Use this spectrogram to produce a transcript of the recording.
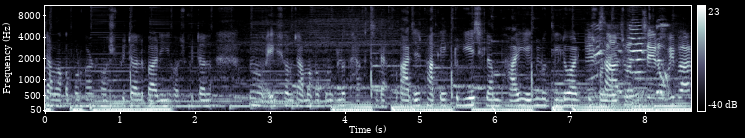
জামা কাপড় কারণ হসপিটাল বাড়ি হসপিটাল এইসব জামা কাপড়গুলো থাকছে। দেখো কাজের ফাঁকে একটু গিয়েছিলাম। ভাই এগুলো দিল আর কি আজ হচ্ছে রবিবার।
